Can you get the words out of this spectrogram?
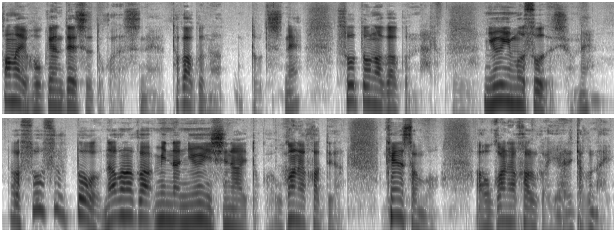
かなり保険定数とかですね、高くなるとですね、相当な額になる。入院もそうですよね。だからそうすると、なかなかみんな入院しないとか、お金かかってやる。検査も、あ、お金かかるからやりたくない。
